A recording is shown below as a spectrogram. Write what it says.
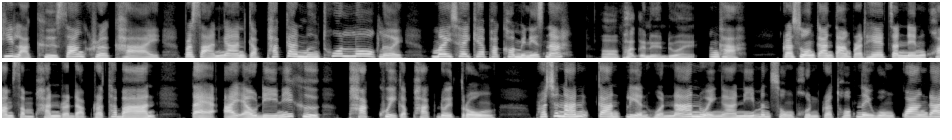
ที่หลักคือสร้างเครือข่าย ประสานงานกับพรรคการเมืองทั่วโลกเลย ไม่ใช่แค่พรรคคอมมิวนิสต์นะอ๋อพักอื่นๆด้วยค่ะ กระทรวงการต่างประเทศจะเน้นความสัมพันธ์ระดับรัฐบาล แต่ ILD นี่คือพักคุยกับพักโดยตรง เพราะฉะนั้นการเปลี่ยนหัวหน้าหน่วยงานนี้มันส่งผลกระทบในวงกว้างได้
